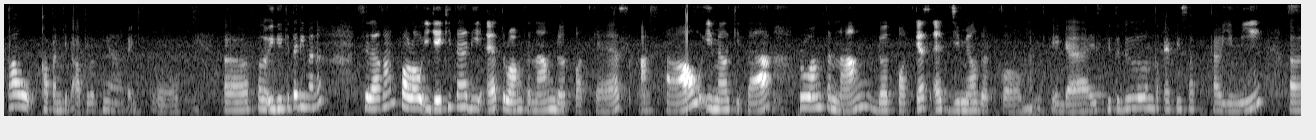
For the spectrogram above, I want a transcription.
tahu kapan kita uploadnya kayak gitu. Uh, follow IG kita di mana? Silakan follow IG kita di @ruangtenang.podcast atau email kita ruangtenang.podcast@gmail.com. Oke guys, gitu dulu untuk episode kali ini. Uh,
